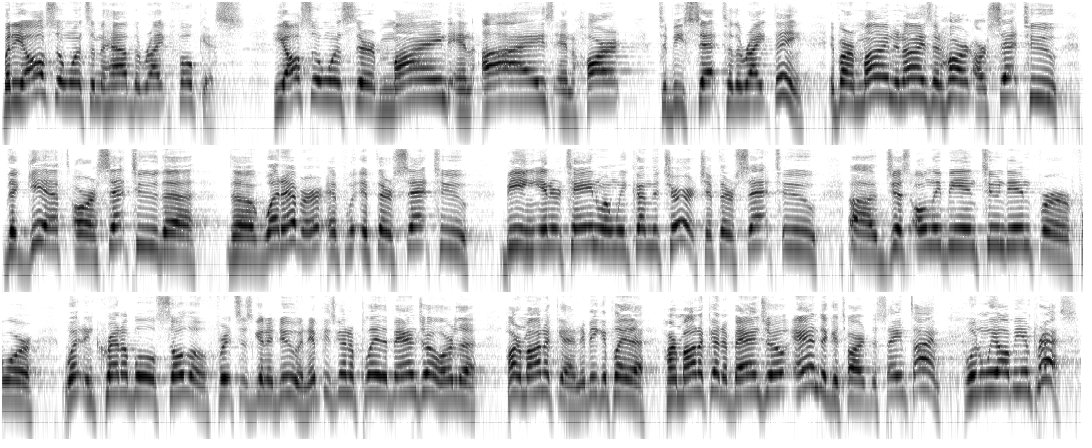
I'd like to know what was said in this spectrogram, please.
But he also wants them to have the right focus. He also wants their mind and eyes and heart to be set to the right thing. If our mind and eyes and heart are set to the gift or are set to the, the whatever, if, if they're set to being entertained when we come to church, if they're set to uh, just only being tuned in for, for what incredible solo Fritz is going to do, and if he's going to play the banjo or the harmonica, and if he can play the harmonica, the banjo, and the guitar at the same time, wouldn't we all be impressed?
